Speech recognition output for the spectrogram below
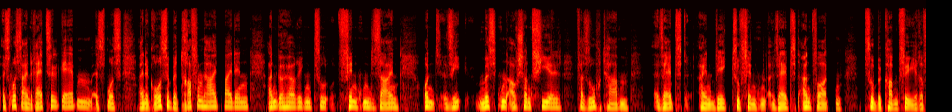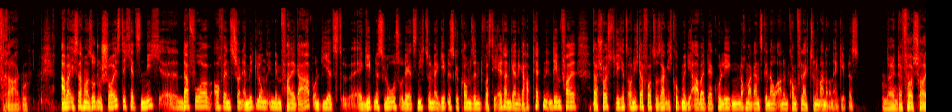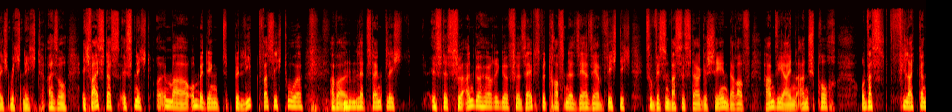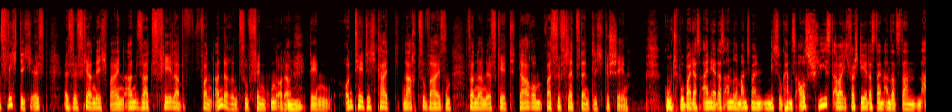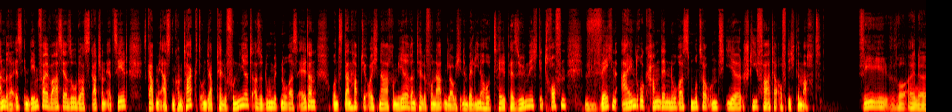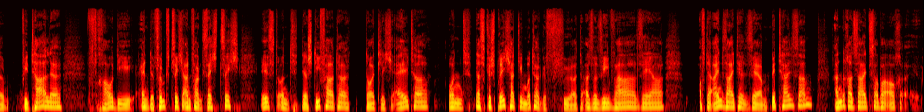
Es muss ein Rätsel geben, es muss eine große Betroffenheit bei den Angehörigen zu finden sein und sie müssten auch schon viel versucht haben, selbst einen Weg zu finden, selbst Antworten zu bekommen für ihre Fragen. Aber ich sag mal so, du scheust dich jetzt nicht äh, davor, auch wenn es schon Ermittlungen in dem Fall gab und die jetzt äh, ergebnislos oder jetzt nicht zu einem Ergebnis gekommen sind, was die Eltern gerne gehabt hätten in dem Fall, da scheust du dich jetzt auch nicht davor zu sagen, ich gucke mir die Arbeit der Kollegen nochmal ganz genau an und komme vielleicht zu einem anderen Ergebnis. Nein, davor scheue ich mich nicht. Also ich weiß, das ist nicht immer unbedingt beliebt, was ich tue, aber mhm. letztendlich ist es für Angehörige, für Selbstbetroffene sehr, sehr wichtig zu wissen, was ist da geschehen. Darauf haben sie einen Anspruch. Und was vielleicht ganz wichtig ist, es ist ja nicht mein Ansatz, Fehler von anderen zu finden oder mhm. den Untätigkeit nachzuweisen, sondern es geht darum, was ist letztendlich geschehen. Gut, wobei das eine ja das andere manchmal nicht so ganz ausschließt, aber ich verstehe, dass dein Ansatz dann ein anderer ist. In dem Fall war es ja so, du hast es gerade schon erzählt, es gab einen ersten Kontakt und ihr habt telefoniert, also du mit Noras Eltern und dann habt ihr euch nach mehreren Telefonaten, glaube ich, in einem Berliner Hotel persönlich getroffen. Welchen Eindruck haben denn Noras Mutter und ihr Stiefvater auf dich gemacht? Sie so eine vitale Frau, die Ende 50, Anfang 60 ist und der Stiefvater deutlich älter. Und das Gespräch hat die Mutter geführt. Also sie war sehr auf der einen Seite sehr mitteilsam, andererseits aber auch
